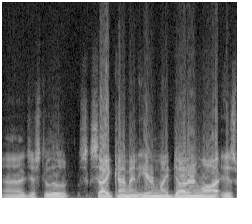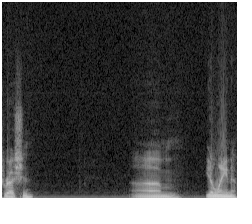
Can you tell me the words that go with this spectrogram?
Uh, just a little side comment here. My daughter in law is Russian, um, Yelena.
